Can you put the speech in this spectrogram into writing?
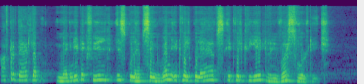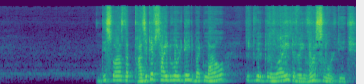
After that the magnetic field is collapsing. When it will collapse it will create reverse voltage. This was the positive side voltage but now it will provide reverse voltage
